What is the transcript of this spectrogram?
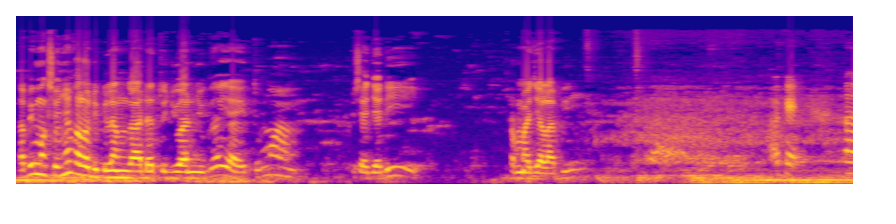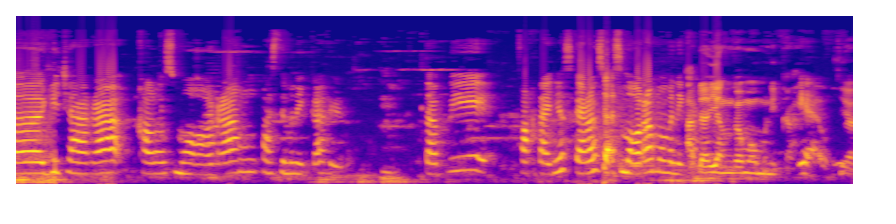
tapi maksudnya kalau dibilang nggak ada tujuan juga ya itu mah bisa jadi remaja labil Oke, eh, bicara kalau semua orang pasti menikah gitu. Hmm. Tapi faktanya sekarang nggak semua orang mau menikah. ada yang nggak mau menikah Iya, Ya.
